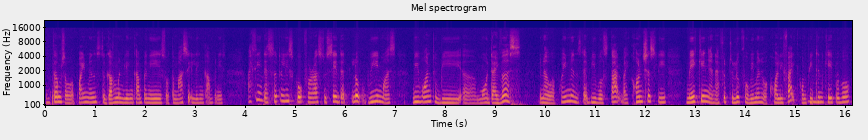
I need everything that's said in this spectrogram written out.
in terms of appointments to government-linked companies or Temasek-linked companies. I think there's certainly scope for us to say that, look, we must, we want to be uh, more diverse in our appointments, that we will start by consciously making an effort to look for women who are qualified, competent, mm. capable,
